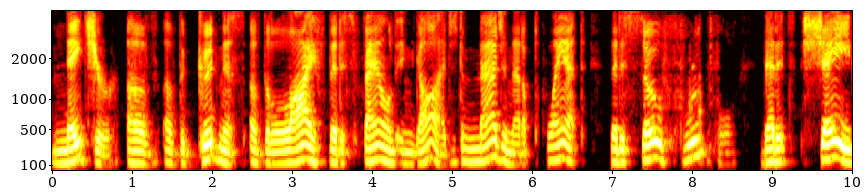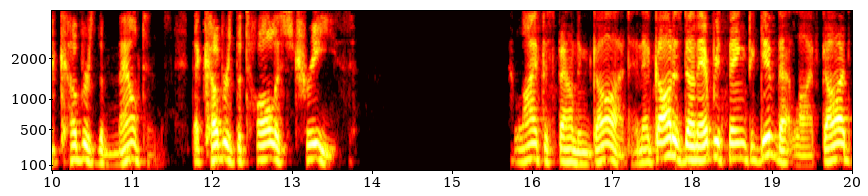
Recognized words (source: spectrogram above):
nature of of the goodness of the life that is found in God. Just imagine that a plant that is so fruitful that its shade covers the mountains, that covers the tallest trees. Life is found in God, and that God has done everything to give that life. God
